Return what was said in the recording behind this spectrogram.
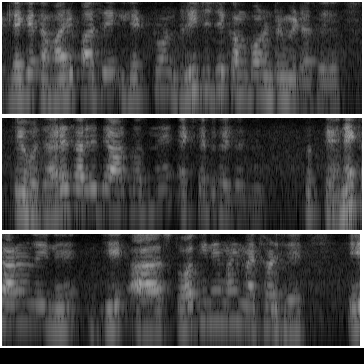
એટલે કે તમારી પાસે ઇલેક્ટ્રોન રીચ જે કમ્પાઉન્ડ ઇન્ટરમીડિયેટ હશે, તે વધારે સારી રીતે આર પ્લસને એક્સેપ્ટ કરી શકે. તો તેને કારણે લઈને જે આ સ્ટોક ઇનેમાઇન મેથડ છે, એ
